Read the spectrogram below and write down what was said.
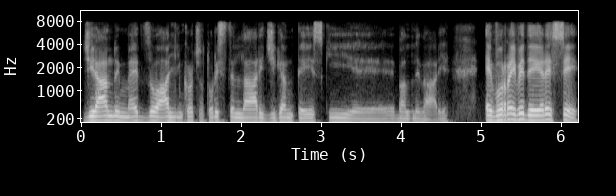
girando in mezzo agli incrociatori stellari giganteschi e balle varie. E vorrei vedere se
